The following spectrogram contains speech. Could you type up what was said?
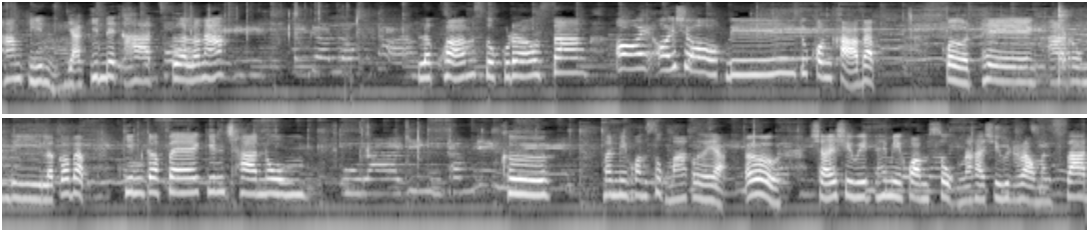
ห้ามกิน อย่ากกินเด็ดขาดเตือนแล้วนะ และความสุขเราสร้าง อ้อยอ้อยโชคดี ทุกคนขาแบบเปิดเพลง อารมณ์ดี แล้วก็แบบกินกาแฟกินชานม คือมันมีความสุขมากเลยอะ่ะ เออ ใช้ชีวิตให้มีความสุขนะคะ ชีวิตเรามันสั้น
